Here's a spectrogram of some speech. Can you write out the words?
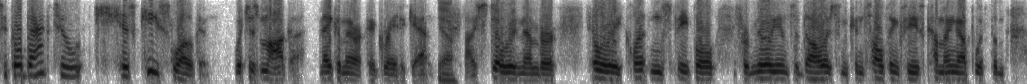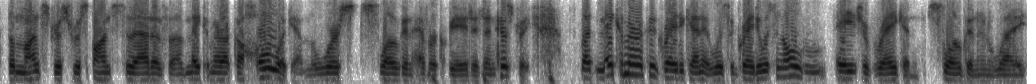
to go back to his key slogan, which is MAGA, Make America Great Again. Yeah. I still remember Hillary Clinton's people for millions of dollars in consulting fees coming up with the, the monstrous response to that of uh, Make America Whole Again, the worst slogan ever created in history. But Make America Great Again, it was a great, it was an old age of Reagan slogan in a way.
